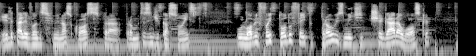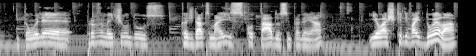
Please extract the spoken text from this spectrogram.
Ele tá levando esse filme nas costas pra muitas indicações. O lobby foi todo feito para o Smith chegar ao Oscar. Então ele é provavelmente um dos candidatos mais cotados assim para ganhar. E eu acho que ele vai duelar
